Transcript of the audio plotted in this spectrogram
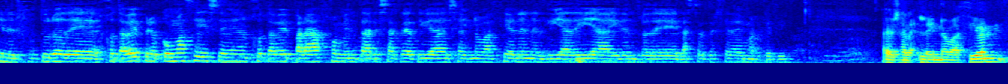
en el futuro de JB, pero ¿cómo hacéis en JB para fomentar esa creatividad, esa innovación en el día a día y dentro de la estrategia de marketing? la, innovación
